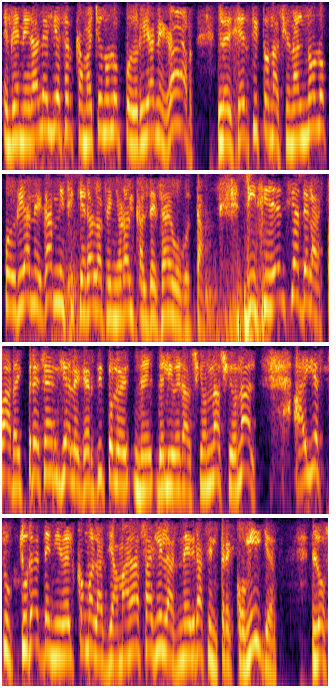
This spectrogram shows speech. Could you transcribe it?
El general Eliezer Camacho no lo podría negar, el Ejército Nacional no lo podría negar, ni siquiera la señora alcaldesa de Bogotá. Disidencias de las FARC, hay presencia del Ejército de Liberación Nacional, hay estructuras de nivel como las llamadas águilas negras, entre comillas los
